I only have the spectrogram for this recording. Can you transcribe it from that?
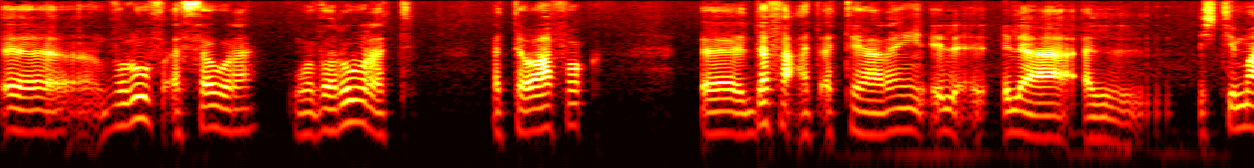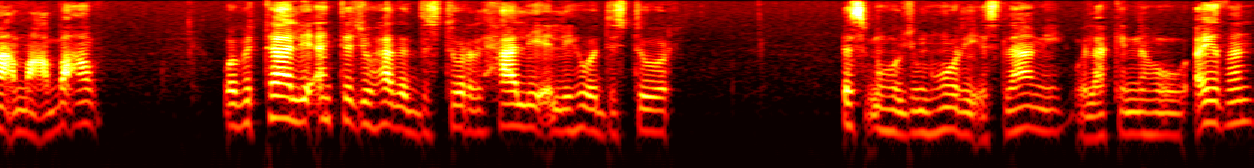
آه، ظروف الثورة وضرورة التوافق آه، دفعت التيارين إلى الاجتماع مع بعض وبالتالي أنتجوا هذا الدستور الحالي اللي هو دستور اسمه جمهوري إسلامي ولكنه أيضا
